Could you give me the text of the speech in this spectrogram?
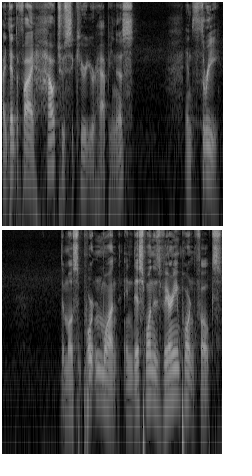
identify how to secure your happiness. And three, the most important one, and this one is very important, folks.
